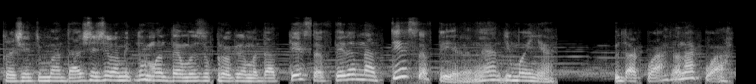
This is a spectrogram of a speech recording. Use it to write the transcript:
pra gente mandar. A geralmente nós mandamos o programa da terça-feira na terça-feira, né, de manhã. Da quarta na quarta.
